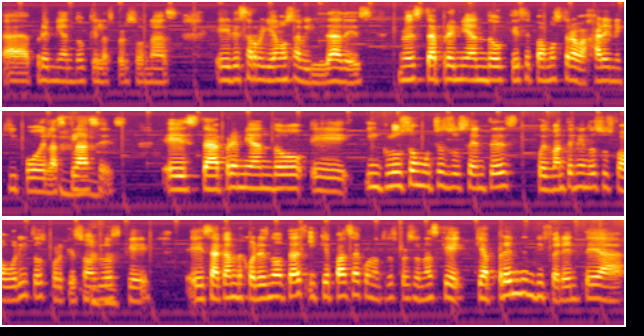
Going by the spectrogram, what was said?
ah, premiando que las personas desarrollemos habilidades, no está premiando que sepamos trabajar en equipo en las clases, está premiando, eh, incluso muchos docentes pues van teniendo sus favoritos porque son los que eh, sacan mejores notas y qué pasa con otras personas que, aprenden diferente a,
